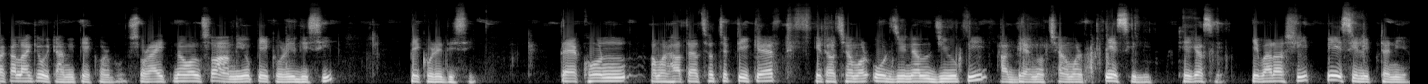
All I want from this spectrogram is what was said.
টাকা লাগে ওইটা আমি পে করব। সো রাইট নাও অলসো আমিও পে করে দিছি পে করে দিছি। তো এখন আমার হাতে আছে হচ্ছে টিকিট এটা হচ্ছে আমার অরিজিনাল জিওপি আর দেন হচ্ছে আমার পে স্লিপ ঠিক আছে? এবার আসি পে স্লিপটা নিয়ে।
